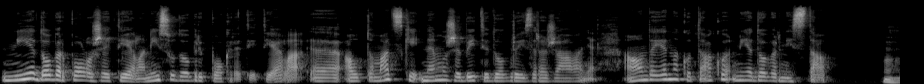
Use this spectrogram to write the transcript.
nije dobar položaj tijela, nisu dobri pokreti tijela, e, automatski ne može biti dobro izražavanje, a onda jednako tako nije dobar ni stav. Mhm.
